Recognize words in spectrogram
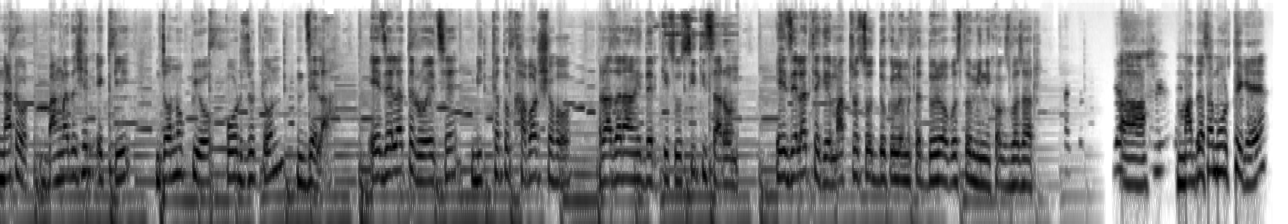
নাটোর বাংলাদেশের একটি জনপ্রিয় পর্যটন জেলা। এই জেলাতে রয়েছে বিখ্যাত খাবার সহ রাজা রানীদের কিছু স্মৃতিচারণ। এই জেলা থেকে মাত্র চোদ্দ কিলোমিটার দূরে অবস্থিত মিনি কক্সবাজার। আহ, মাদ্রাসা মোড় থেকে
